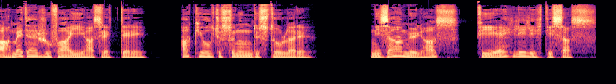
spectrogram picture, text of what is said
Ahmet er Rufai Hazretleri Hak yolcusunun düsturları Nizamül Has Fi ehlil ihtisas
